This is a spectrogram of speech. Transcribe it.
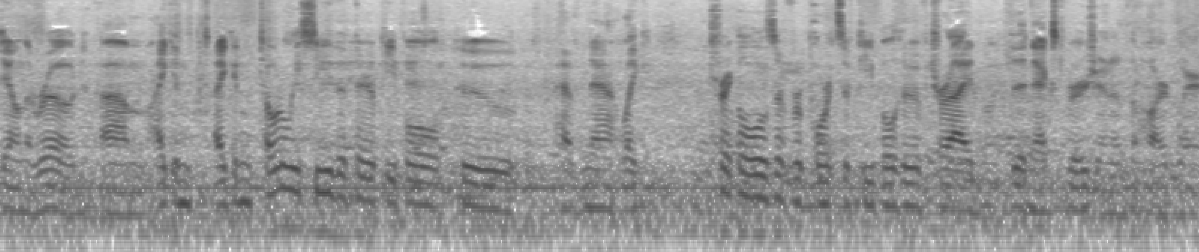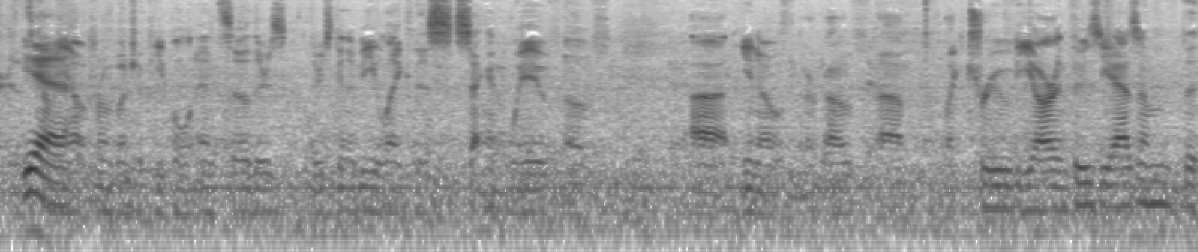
down the road. Um, I can I can totally see that there are people who have now like trickles of reports of people who have tried the next version of the hardware that's Yeah. coming out from a bunch of people, and so there's there's going to be like this second wave of uh, you know of um, like true VR enthusiasm that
